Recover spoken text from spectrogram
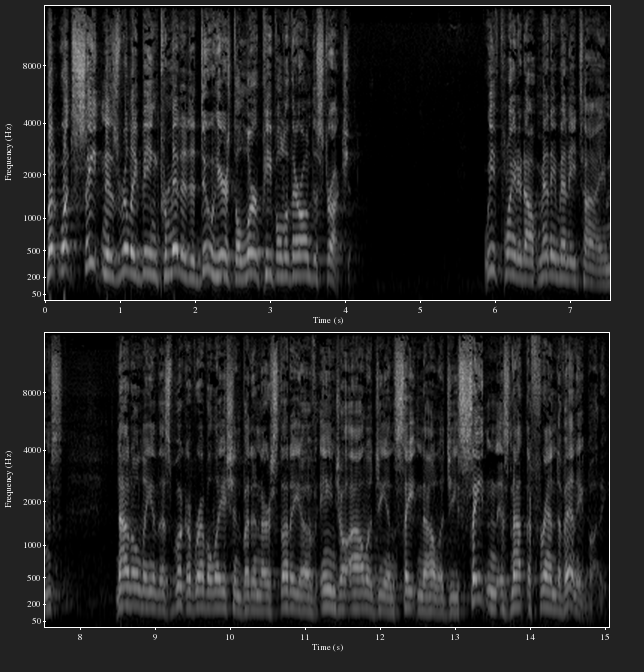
But what Satan is really being permitted to do here is to lure people to their own destruction. We've pointed out many, many times, not only in this book of Revelation, but in our study of angelology and Satanology, Satan is not the friend of anybody.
